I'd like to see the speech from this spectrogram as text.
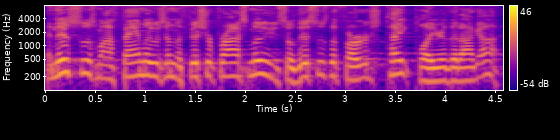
And this was my family was in the Fisher Price mood, so this was the first tape player that I got.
